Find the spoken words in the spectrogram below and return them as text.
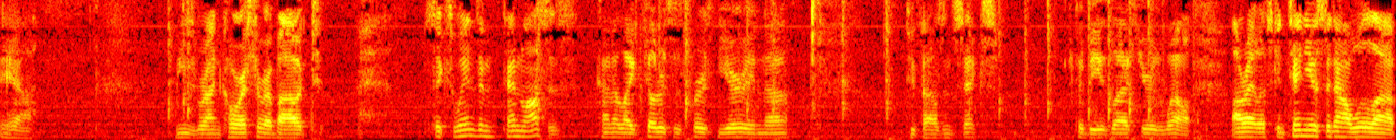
yeah, means we're on course for about six wins and ten losses, kind of like Childress' first year in uh, 2006. Could be his last year as well. All right, let's continue. So now we'll uh,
